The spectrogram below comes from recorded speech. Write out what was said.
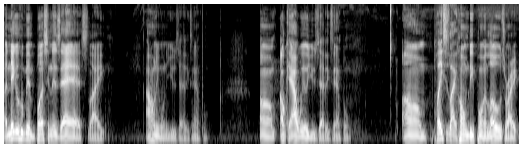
a nigga who been busting his ass. Like I don't even want to use that example. Um, okay, I will use that example. Um, places like Home Depot and Lowe's, right?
